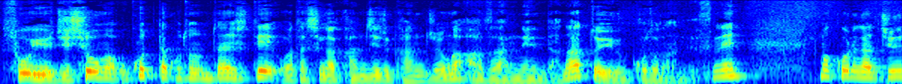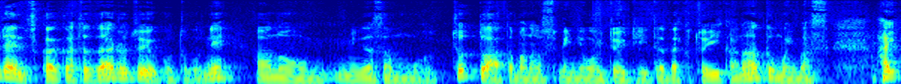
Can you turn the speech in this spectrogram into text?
そういう事象が起こったことに対して私が感じる感情が、あ、残念だなということなんですね。まあ、これが従来の使い方であるということをね、あの、皆さんもちょっと頭の隅に置いといていただくといいかなと思います。はい。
